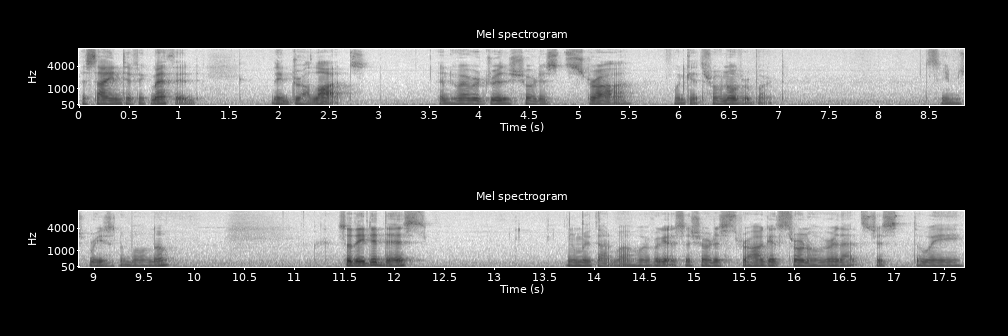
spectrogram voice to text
the scientific method. They'd draw lots. And whoever drew the shortest straw would get thrown overboard. Seems reasonable, no? So they did this. And we thought, well, whoever gets the shortest straw gets thrown over. That's just the way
